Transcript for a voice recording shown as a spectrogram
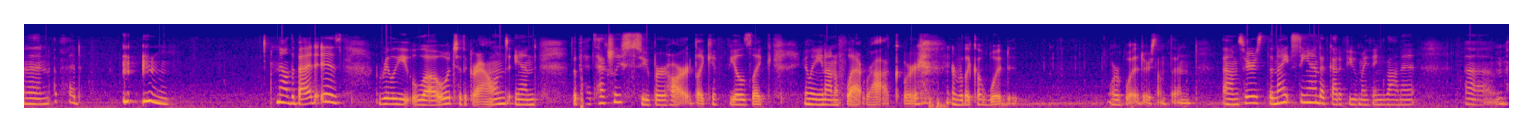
and then a bed. now the bed is really low to the ground and the bed's actually super hard. Like it feels like you're laying on a flat rock or or like a wood or wood or something. Um, so here's the nightstand. I've got a few of my things on it. Um,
